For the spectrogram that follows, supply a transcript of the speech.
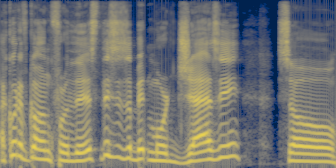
I could have gone for this. This is a bit more jazzy, so...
